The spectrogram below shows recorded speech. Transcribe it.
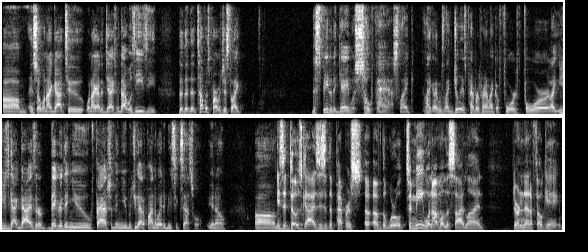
Um, and so when I got to when I got to Jacksonville, that was easy. The, the the toughest part was just like the speed of the game was so fast. Like like I was like Julius Peppers ran like a four four. Like you just got guys that are bigger than you, faster than you, but you got to find a way to be successful. You know. Is it those guys? Is it the Peppers of the world? To me, when I'm on the sideline during an NFL game,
